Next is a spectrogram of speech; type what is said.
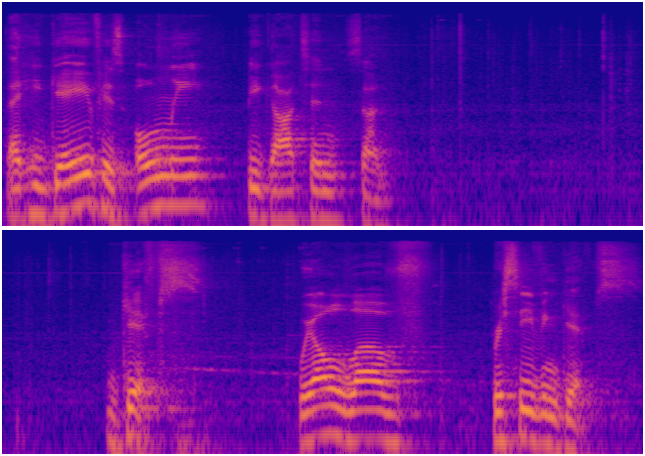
that he gave his only begotten Son. Gifts. We all love receiving gifts.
